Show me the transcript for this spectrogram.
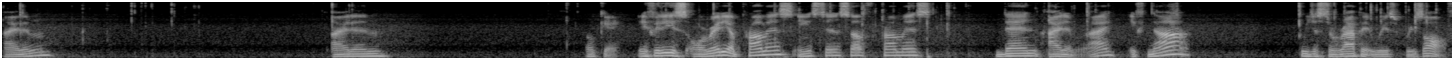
item item okay if it is already a promise instance of promise then item right? If not we just wrap it with resolve.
